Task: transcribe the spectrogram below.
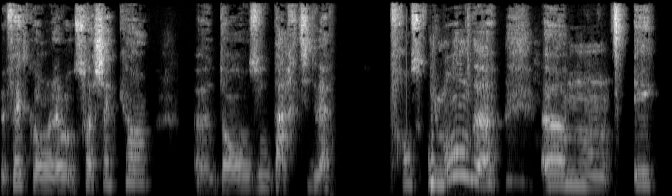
le, fait qu'on soit chacun dans une partie de la France ou du monde et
